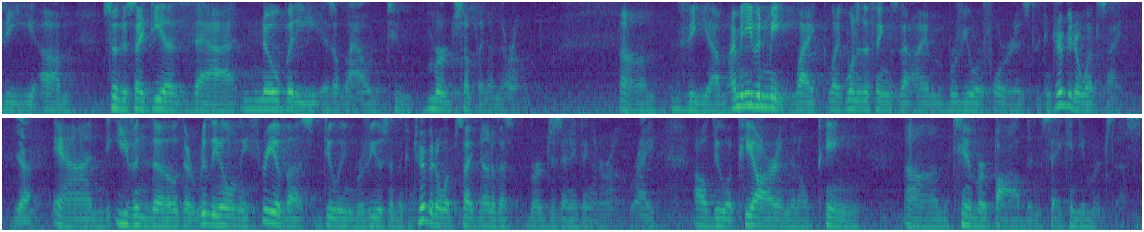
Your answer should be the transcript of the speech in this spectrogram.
the um, so this idea that nobody is allowed to merge something on their own. Um, the um, I mean, even me, like like one of the things that I'm reviewer for is the contributor website. Yeah. And even though there are really only three of us doing reviews on the contributor website, none of us merges anything on our own, right? I'll do a PR and then I'll ping um, Tim or Bob and say, "Can you merge this?"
